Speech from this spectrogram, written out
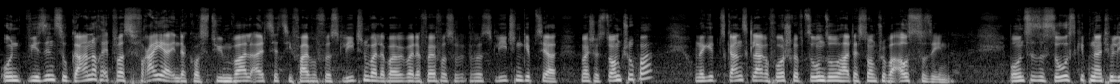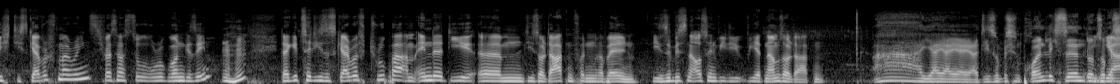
Und wir sind sogar noch etwas freier in der Kostümwahl als jetzt die Five of First Legion, weil bei, bei der Five of First Legion gibt es ja zum Beispiel Stormtrooper und da gibt es ganz klare Vorschrift, so und so hat der Stormtrooper auszusehen. Bei uns ist es so, es gibt natürlich die Scarif Marines. Ich weiß nicht, hast du Rogue One gesehen? Da gibt es ja diese Scarif Trooper am Ende, die, ähm, die Soldaten von den Rebellen. Die so ein bisschen aussehen wie die Vietnam-Soldaten. Ah, ja, ja, ja, ja, die so ein bisschen bräunlich sind und so ein Ja,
